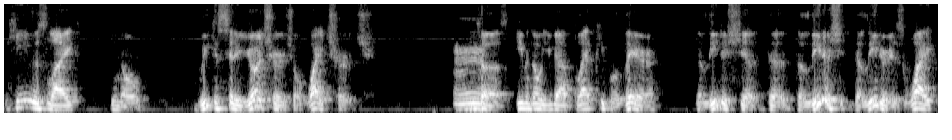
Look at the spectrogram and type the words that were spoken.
he was like you know we consider your church a white church Mm. because even though you got black people there, the leadership, the, the leadership, the leader is white,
